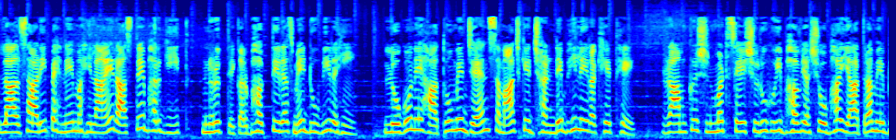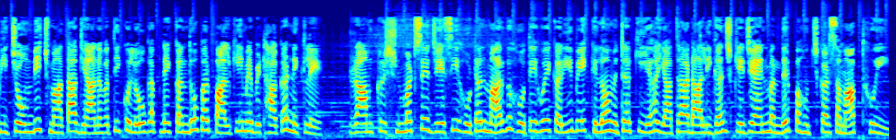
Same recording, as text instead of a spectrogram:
लाल साड़ी पहने महिलाएँ रास्ते भर गीत, नृत्य कर भक्ति रस में डूबी रहीं। लोगों ने हाथों में जैन समाज के झंडे भी ले रखे थे। रामकृष्ण मठ से शुरू हुई भव्य शोभा यात्रा में बीचों बीच माता ज्ञानवती को लोग अपने कंधों पर पालकी में बिठाकर निकले। रामकृष्ण मठ से जेसी होटल मार्ग होते हुए करीब एक किलोमीटर की यह यात्रा डालीगंज के जैन मंदिर पहुंचकर समाप्त हुई।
